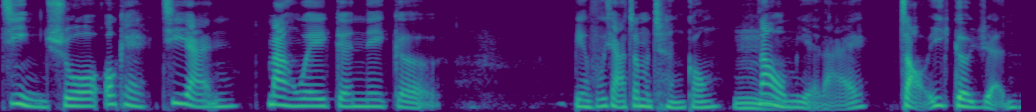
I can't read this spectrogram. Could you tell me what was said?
镜说，OK，既然漫威跟那个蝙蝠侠这么成功，那我们也来找一个人，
